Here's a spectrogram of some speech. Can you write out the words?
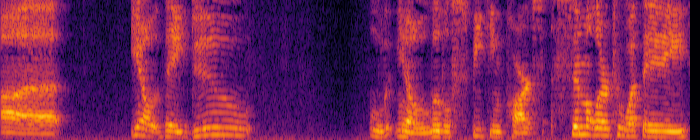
Uh, you know, they do, you know, little speaking parts similar to what they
